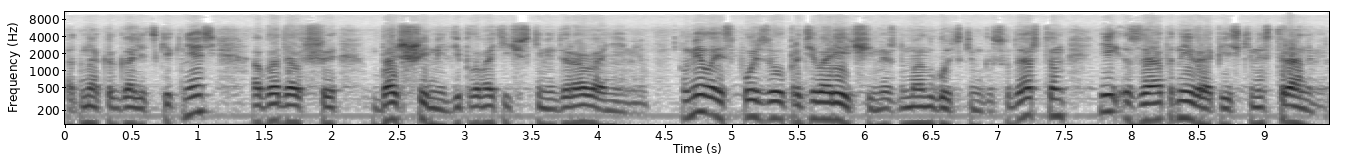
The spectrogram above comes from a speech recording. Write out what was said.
Однако галицкий князь, обладавший большими дипломатическими дарованиями, умело использовал противоречия между монгольским государством и западноевропейскими странами.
